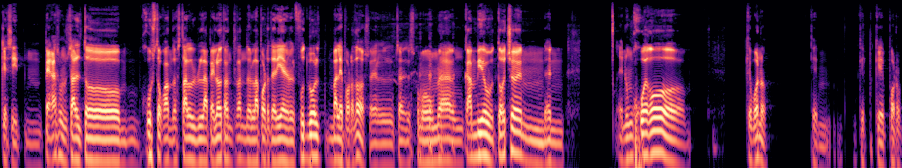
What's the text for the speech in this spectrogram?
Que si pegas un salto justo cuando está la pelota entrando en la portería en el fútbol, vale por dos. El- es como una- un cambio tocho en, en, en un juego que, bueno, que, que, que por,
